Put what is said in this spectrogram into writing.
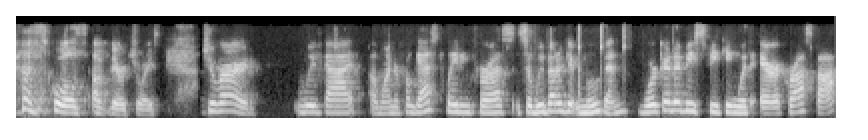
schools of their choice. Gerard, we've got a wonderful guest waiting for us, so we better get moving. We're going to be speaking with Eric Rassbach.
